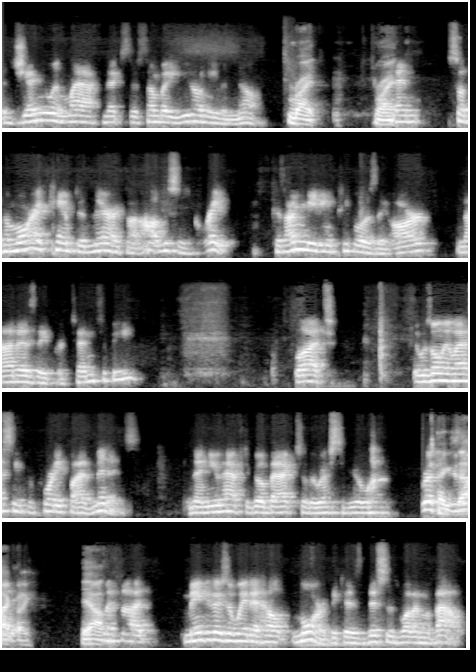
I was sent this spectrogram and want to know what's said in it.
a genuine laugh next to somebody you don't even know. right right And so the more I camped in there, I thought, oh, this is great because I'm meeting people as they are, not as they pretend to be. But it was only lasting for 45 minutes. And then you have to go back to the rest of your life. of your life. exactly yeah So I thought maybe there's a way to help more because this is what I'm about.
